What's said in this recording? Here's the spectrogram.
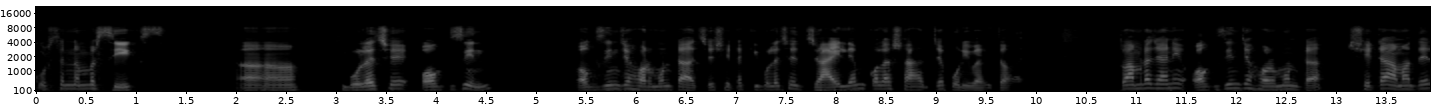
কোশ্চেন নাম্বার সিক্স বলেছে অক্সিন অক্সিন যে হরমোনটা আছে সেটা কি বলেছে? জাইলেম কলার সাহায্যে পরিবাহিত হয়। তো আমরা জানি অক্সিন যে হরমোনটা সেটা আমাদের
